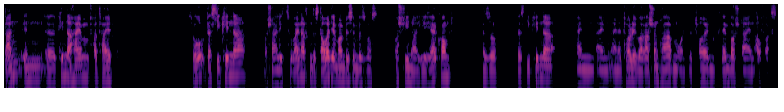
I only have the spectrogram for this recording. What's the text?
dann in äh, Kinderheimen verteilt wird. So, dass die Kinder wahrscheinlich zu Weihnachten, das dauert ja immer ein bisschen, bis was aus China hierher kommt, also dass die Kinder ein, ein, eine tolle Überraschung haben und mit tollen Klemmbausteinen aufwachsen.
